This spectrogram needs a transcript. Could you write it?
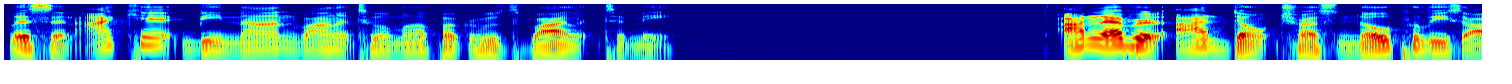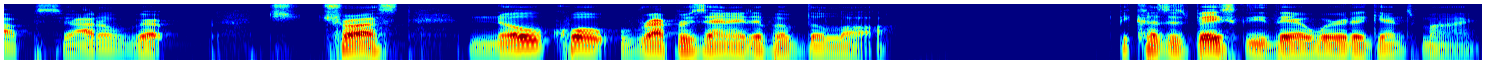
Listen, I can't be nonviolent to a motherfucker who's violent to me. I don't ever I don't trust no police officer. I don't rep, trust no quote representative of the law. Because it's basically their word against mine.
